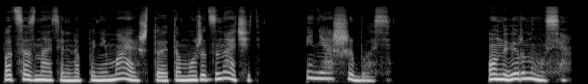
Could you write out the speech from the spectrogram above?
подсознательно понимая, что это может значить, и не ошиблась. Он вернулся.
